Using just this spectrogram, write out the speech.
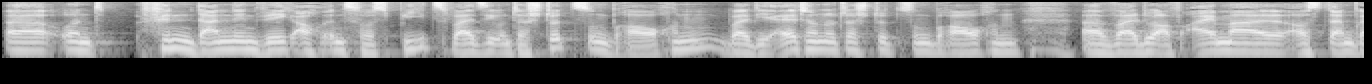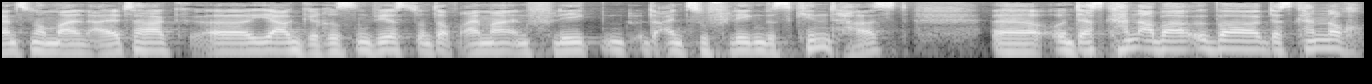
äh, und finden dann den Weg auch ins Hospiz, weil sie Unterstützung brauchen, weil die Eltern Unterstützung brauchen, äh, weil du auf einmal aus deinem ganz normalen Alltag äh, ja gerissen wirst und auf einmal in Pflege pflegen, ein zu pflegendes Kind hast. Äh, und das kann aber über, das kann noch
